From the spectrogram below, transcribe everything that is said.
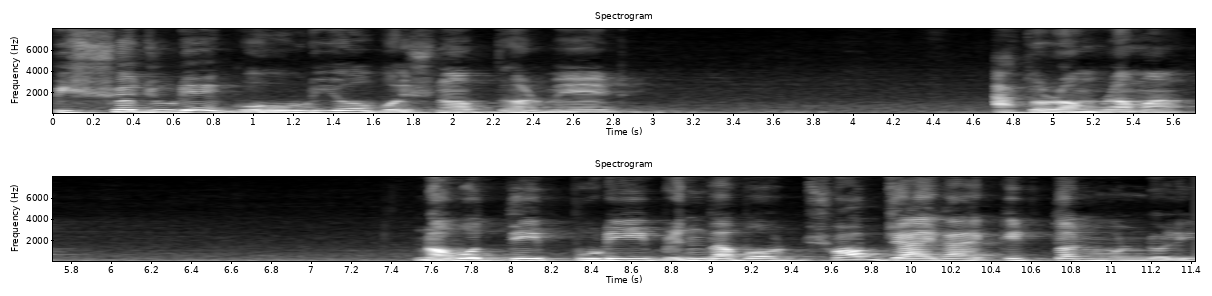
বিশ্বজুড়ে গৌড়ীয় বৈষ্ণব ধর্মের এত রমরমা, নবদ্বীপ, পুরী, বৃন্দাবন সব জায়গায় কীর্তন মণ্ডলী,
